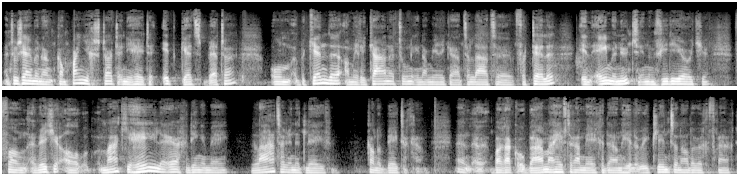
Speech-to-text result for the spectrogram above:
En toen zijn we een campagne gestart en die heette It Gets Better om bekende Amerikanen toen in Amerika te laten vertellen... in één minuut, in een videootje, van... weet je, al maak je hele erge dingen mee, later in het leven kan het beter gaan. En uh, Barack Obama heeft eraan meegedaan, Hillary Clinton hadden we gevraagd.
